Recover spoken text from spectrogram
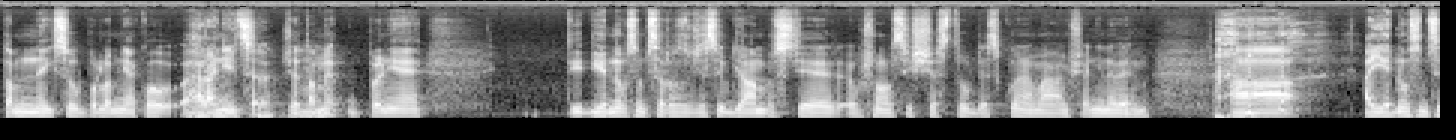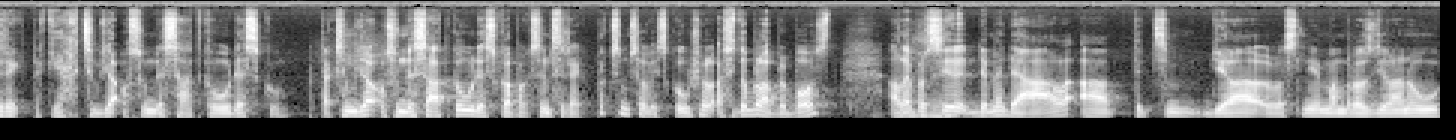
tam nejsou podle mě jako hranice, Hranice. že tam je úplně ty- jednou jsem se rozhodl, že si udělám prostě, už mám asi šestou desku, nemám, už ani nevím. A, a jednou jsem si řekl, tak já chci udělat osmdesátkovou desku. Tak jsem udělal osmdesátkovou desku a pak jsem si řekl, pak jsem se vyzkoušel, asi to byla blbost, ale prostě jdeme dál a teď jsem dělal, vlastně mám rozdělanou,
